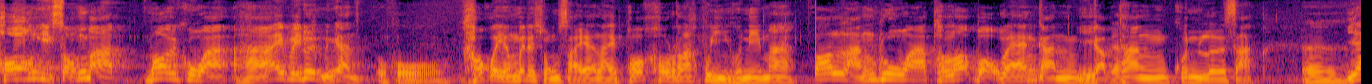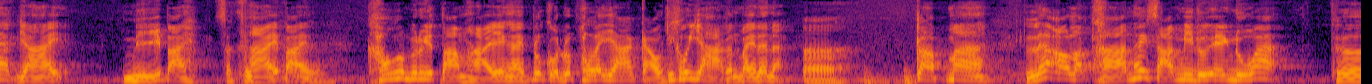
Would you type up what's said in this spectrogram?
ทองอีกสองบาทมอบให้ครูวาหายไปด้วยเหมือนกันโอ้โหเขาก็ยังไม่ได้สงสัยอะไร เพราะเขารักผู้หญิงคนนี้มาก ตอนหลังครูวาทะเลาะเบาะแว้งกันอีกกับแล้วทางคุณเลอศักดิ์เออแยกย้าย หนีไปสคริปต์หายไปเลยเขาก็ไม่รู้จะตามหายังไง ปรากฏว่าภรรยาเก่าที่เขาหย่ากันไปนั่นน่ะ อ่า กลับมาแล้วเอาหลักฐานให้สามีตัวเองดูว่า เธอ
